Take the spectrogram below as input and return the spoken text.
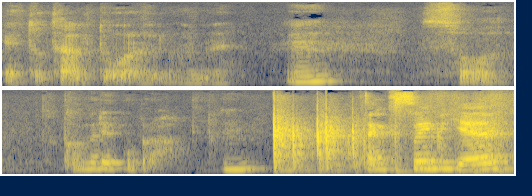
ett och ett halvt år. Eller vad det blir. Så kommer det gå bra. Tack så mycket.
